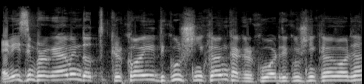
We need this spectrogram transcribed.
e nisim programin, do të kërkojë dikush një këngë, ka kërkuar dikush një këngë, Olta?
